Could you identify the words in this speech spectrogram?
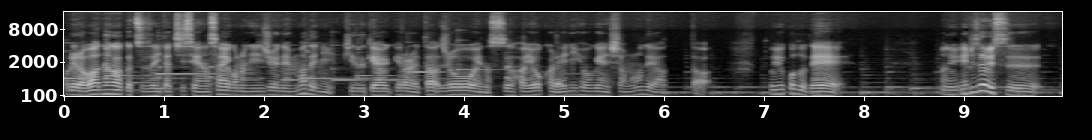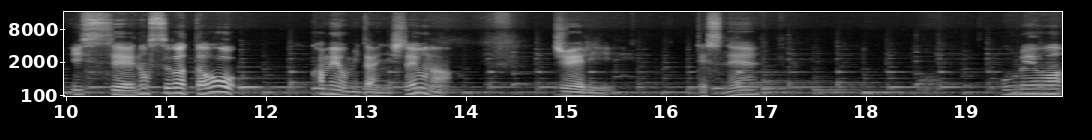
これらは長く続いた知性の最後の20年までに築き上げられた女王への崇拝を華麗に表現したものであった。ということで、エリザベス一世の姿をカメオみたいにしたようなジュエリーですね。これは、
